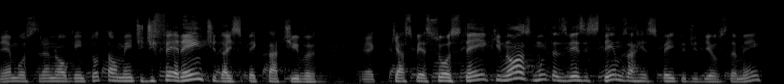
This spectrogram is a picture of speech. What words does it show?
né? mostrando alguém totalmente diferente da expectativa é, que as pessoas têm e que nós muitas vezes temos a respeito de Deus também.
